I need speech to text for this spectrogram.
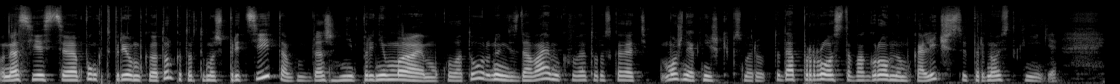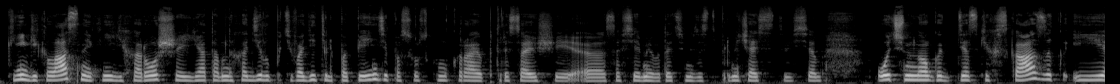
У нас есть э, пункт приема макулатуры, который ты можешь прийти, там, даже не принимая макулатуру, ну, не сдавая макулатуру, сказать, типа, можно я книжки посмотрю? Туда просто в огромном количестве приносят книги. Книги классные, книги хорошие. Я там находила путеводитель по Пензе, по Сурскому краю, потрясающий, э, со всеми вот этими достопримечательствами всем. Очень много детских сказок, и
